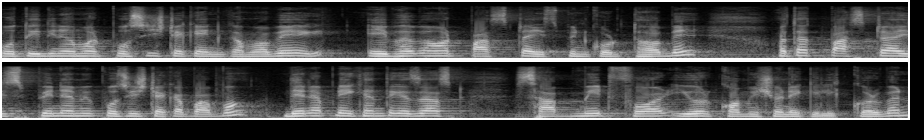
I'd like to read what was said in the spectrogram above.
প্রতিদিন আমার পঁচিশ টাকা ইনকাম হবে, এইভাবে আমার পাঁচটা স্পেন করতে হবে। অর্থাৎ পাঁচটা স্পিনে আমি পঁচিশ টাকা পাবো। দেন আপনি এখান থেকে জাস্ট সাবমিট ফর ইউর কমিশনে ক্লিক করবেন।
